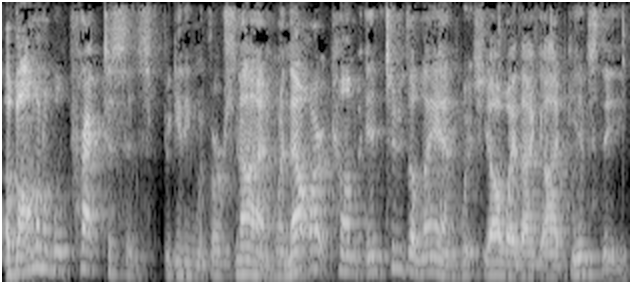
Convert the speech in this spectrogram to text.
Abominable practices, beginning with verse 9. When thou art come into the land which Yahweh thy God gives thee,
